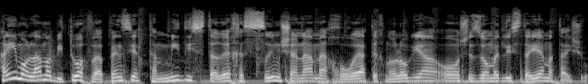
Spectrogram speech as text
האם עולם הביטוח והפנסיה תמיד ישתרך 20 שנה מאחורי הטכנולוגיה, או שזה עומד להסתיים מתישהו?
